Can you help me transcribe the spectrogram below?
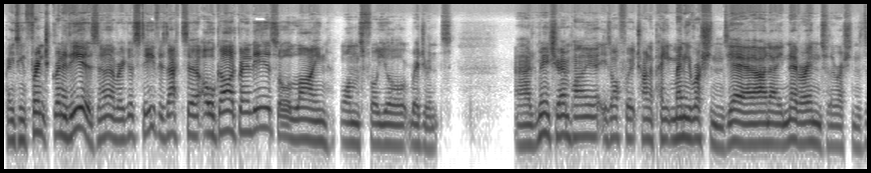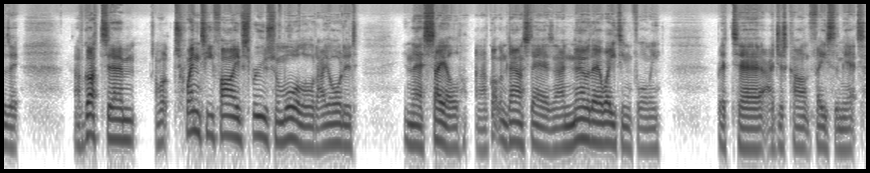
Painting French Grenadiers. Uh, very good, Steve. Is that uh, Old Guard Grenadiers or line ones for your regiments? And Miniature Empire is off it trying to paint many Russians. Yeah, I know. It never ends for the Russians, does it? I've got um, I've got 25 sprues from Warlord I ordered in their sale. And I've got them downstairs. And I know they're waiting for me. But uh, I just can't face them yet.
